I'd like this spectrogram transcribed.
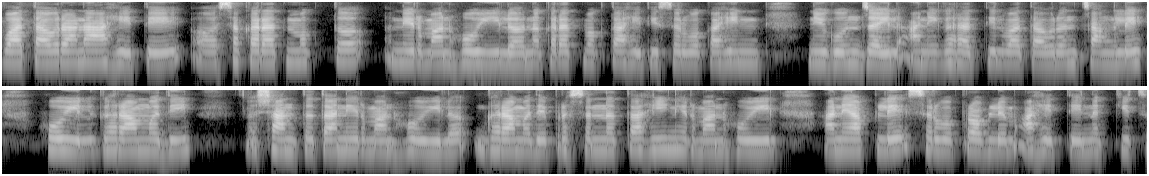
वातावरण आहे ते सकारात्मक सकारात्मकता निर्माण होईल. नकारात्मकता आहे ती सर्व काही निघून जाईल आणि घरातील वातावरण चांगले होईल. घरामध्ये शांतता निर्माण होईल घरामध्ये प्रसन्नताही निर्माण होईल आणि आपले सर्व प्रॉब्लेम आहेत ते नक्कीच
